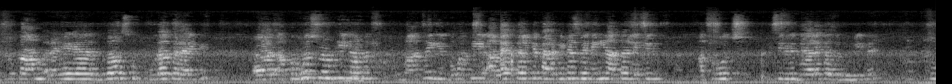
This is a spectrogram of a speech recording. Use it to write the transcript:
जो काम रहेगा अधूरा उसको पूरा कराएँगे। और अप्रोच रोड की जहाँ तक बात है ये बहुत ही अलग कल के पैरामीटर्स में नहीं आता, लेकिन अप्रोच किसी विद्यालय का ज़रूरी है। तो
